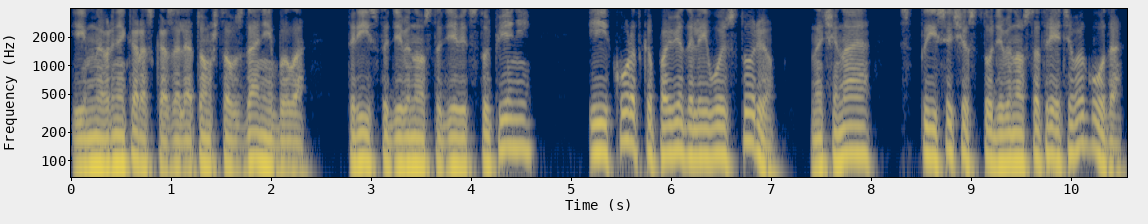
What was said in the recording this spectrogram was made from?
Им наверняка рассказали о том, что в здании было 399 ступеней, и коротко поведали его историю, начиная с 1193 года,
